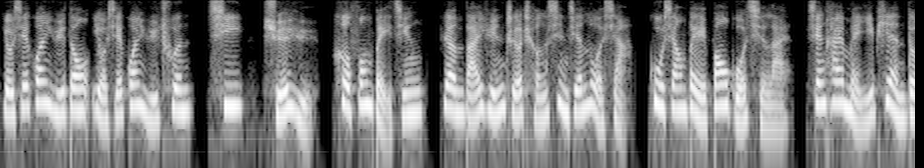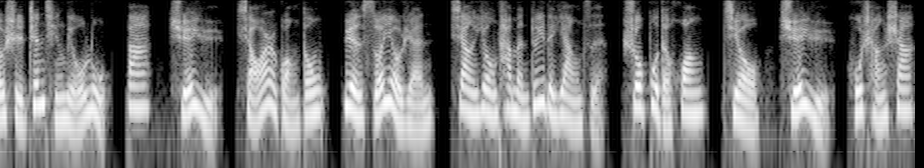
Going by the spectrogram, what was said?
有些关于冬，有些关于春。七雪雨。鹤峰北京，任白云折成信笺落下，故乡被包裹起来，掀开每一片都是真情流露。八雪雨，小二广东，愿所有人像用他们堆的样子说不得慌。九雪雨，胡长沙，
